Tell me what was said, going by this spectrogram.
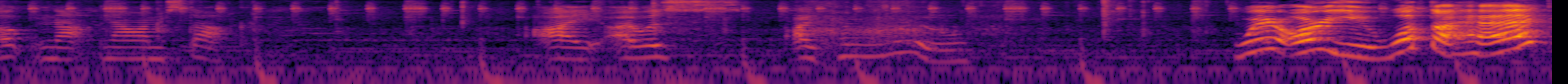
Oh, now, now I'm stuck. I I was I couldn't move. Where are you? What the heck?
